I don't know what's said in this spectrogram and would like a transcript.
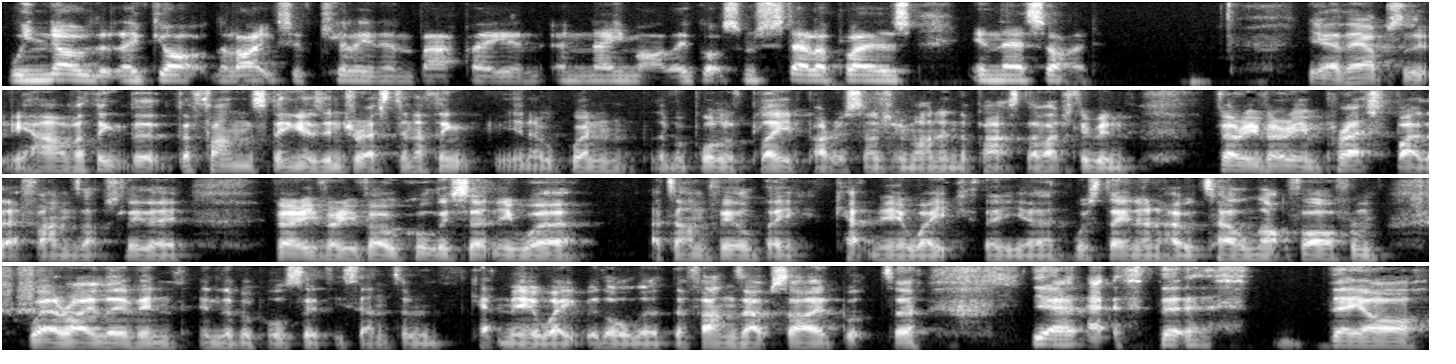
we know that they've got the likes of Kylian Mbappe and, and Neymar. They've got some stellar players in their side. Yeah, they absolutely have. I think that the fans thing is interesting. I think, you know, when Liverpool have played Paris Saint Germain in the past, they've actually been very, very impressed by their fans. Actually, they're very, very vocal. They certainly were at Anfield. They kept me awake. They uh, were staying in a hotel not far from where I live in, in Liverpool city centre and kept me awake with all the, the fans outside. But uh, yeah, they, they are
